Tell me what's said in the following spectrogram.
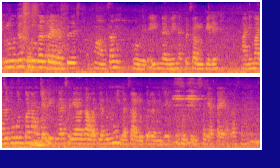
गृहोद्योग सुरू करतायत हां सांग हो एक नवीन आता चालू केले आणि माझं बघून पण आमच्या तिथल्या सगळ्या गावातल्या पण महिला चालू कर म्हणजे होतील सगळ्या तयार असं आहे. ना.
